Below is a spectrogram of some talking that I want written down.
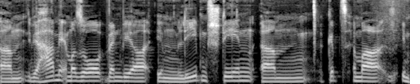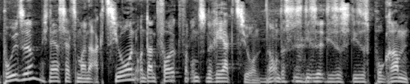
Ähm, wir haben ja immer so, wenn wir im Leben stehen, ähm, gibt's immer Impulse. Ich nenne das jetzt mal eine Aktion und dann folgt von uns eine Reaktion. Ne? Und das ist mhm. diese, dieses, dieses Programm.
